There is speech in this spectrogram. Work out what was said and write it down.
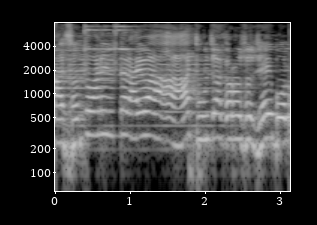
આ સંતવાણીની અંદર આવ્યા, આ હાથ ઊંચા કરો છો, જય બોલો.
